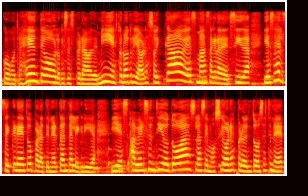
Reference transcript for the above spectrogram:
con otra gente o lo que se esperaba de mí, esto, lo otro, y ahora soy cada vez más agradecida y ese es el para tener tanta alegría y es haber sentido todas las emociones, pero entonces tener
